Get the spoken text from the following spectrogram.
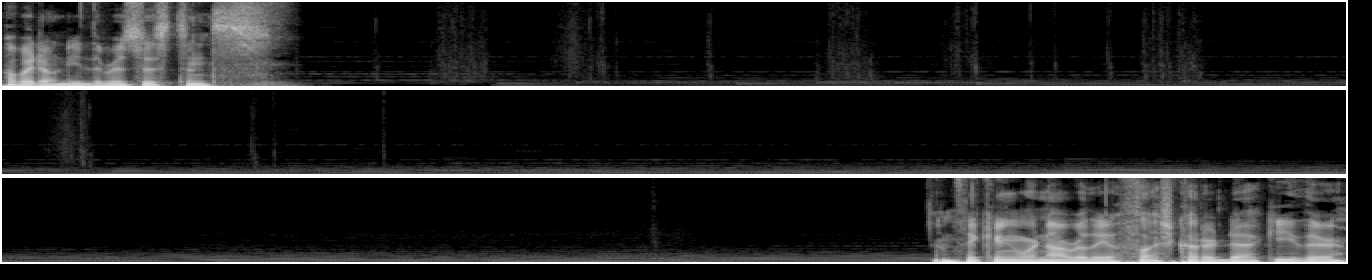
Probably don't need the resistance. Thinking we're not really a flesh cutter deck either.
